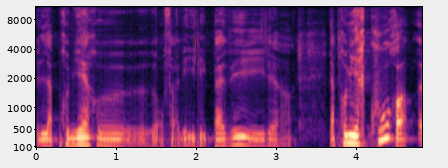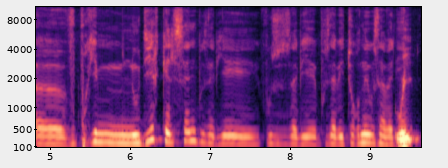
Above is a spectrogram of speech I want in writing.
la première, euh, enfin les, les pavés et la, la première cour. Euh, vous pourriez nous dire quelle scène vous aviez vous aviez vous avez tourné aux Invalides Oui,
